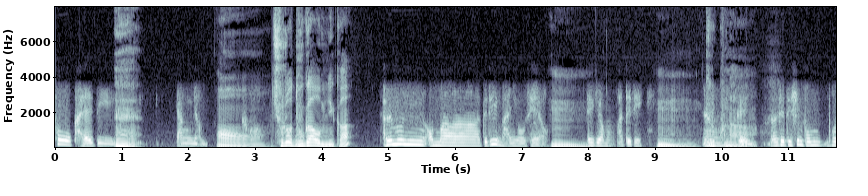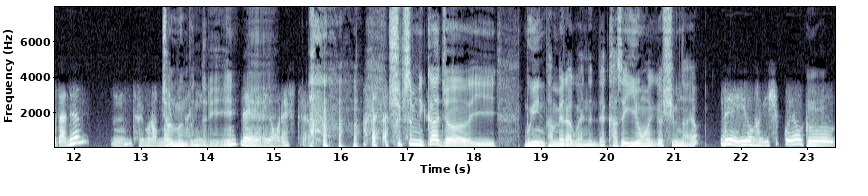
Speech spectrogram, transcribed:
소갈비 네. 양념. 어, 주로 누가 옵니까? 젊은 엄마들이 많이 오세요. 음, 애기 엄마들이. 음, 그렇구나. 음, 그 연세 드신 분보다는 음, 젊은 엄마 젊은 분들이. 네, 이용을 하시더라고요. 쉽습니까? 저, 이, 무인 판매라고 했는데 가서 이용하기가 쉽나요? 네, 이용하기 쉽고요. 그 음.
